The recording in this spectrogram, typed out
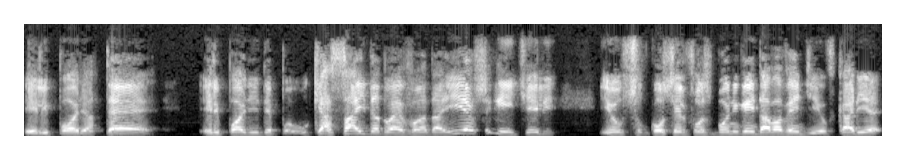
Ele pode até. Ele pode depois. O que a saída do Evandro aí é o seguinte: ele. Eu, se o conselho fosse bom, ninguém dava vendia. Eu ficaria.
